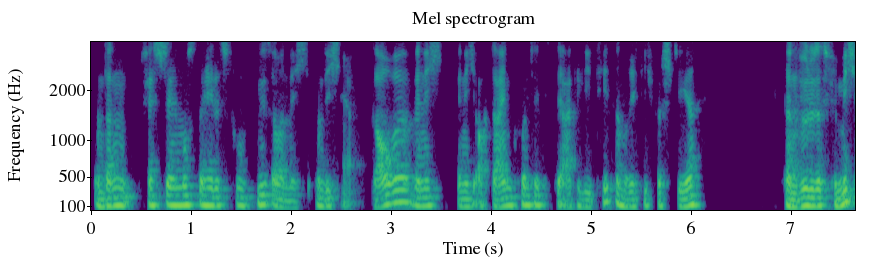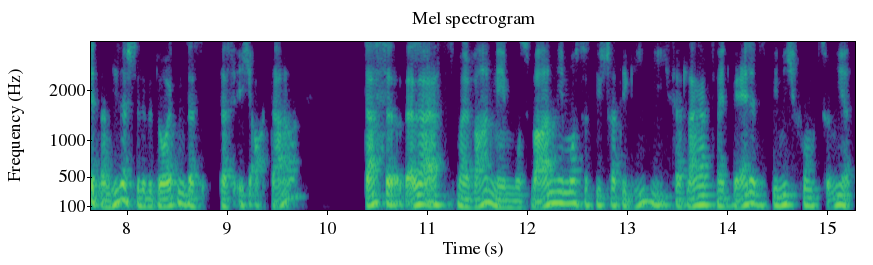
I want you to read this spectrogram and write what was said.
Und dann feststellen musste, hey, das funktioniert aber nicht. Und ich ja. glaube, wenn ich, wenn ich auch deinen Kontext der Agilität dann richtig verstehe, dann würde das für mich jetzt an dieser Stelle bedeuten, dass, dass ich auch da das allererstes mal wahrnehmen muss. Wahrnehmen muss, dass die Strategie, die ich seit langer Zeit wähle, dass die nicht funktioniert.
